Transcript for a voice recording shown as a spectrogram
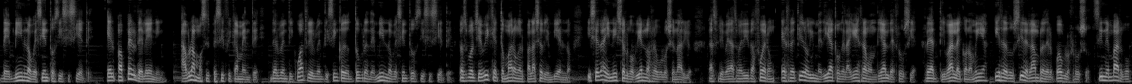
de 1917. El papel de Lenin Hablamos específicamente del 24 y el 25 de octubre de 1917. Los bolcheviques tomaron el Palacio de Invierno y se da inicio al gobierno revolucionario. Las primeras medidas fueron el retiro inmediato de la Guerra Mundial de Rusia, reactivar la economía y reducir el hambre del pueblo ruso. Sin embargo,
